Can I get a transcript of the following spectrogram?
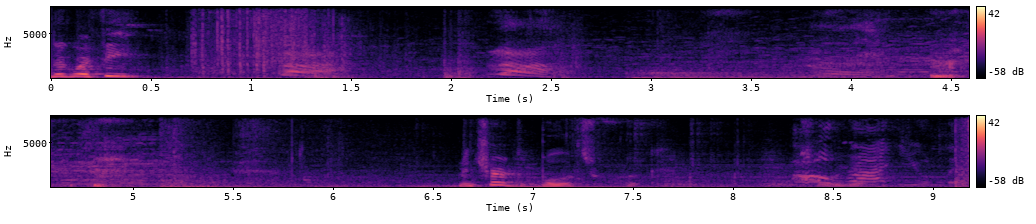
Look at my feet. Make sure the bullets quick. All right, you little...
